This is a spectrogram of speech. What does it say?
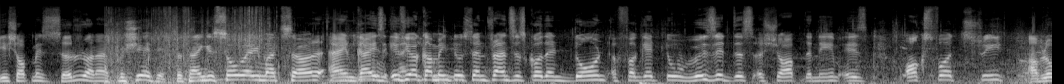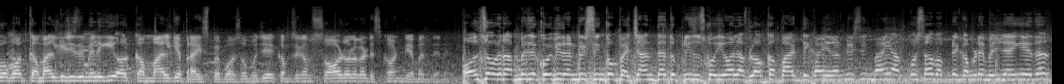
ये शॉप में ज़रूर आना। अप्रिशिएट इट तो thank you so very much sir and guys you are coming to San Francisco then don't forget to visit this shop the name is Oxford Street आप लोगों को बहुत कमाल की चीज़ें मिलेगी और कमाल के प्राइस पे बॉस और मुझे कम से कम सौ डॉलर का डिस्काउंट दिया बंदे ने ऑल्सो अगर आप में से कोई भी रणवीर सिंह को पहचानता है तो प्लीज़ उसको ये वाला ब्लॉग का पार्ट दिखाइए। रणवीर सिंह भाई आपको सब अपने कपड़े मिल जाएँगे इधर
